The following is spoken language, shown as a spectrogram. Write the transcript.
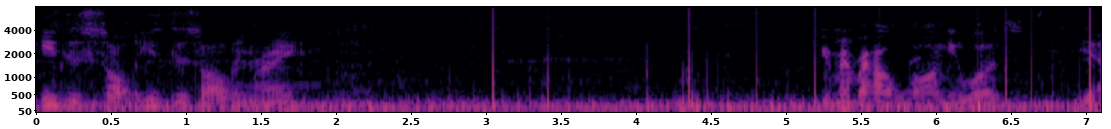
He's dissol- He's dissolving, right? You remember how long he was? Yeah.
